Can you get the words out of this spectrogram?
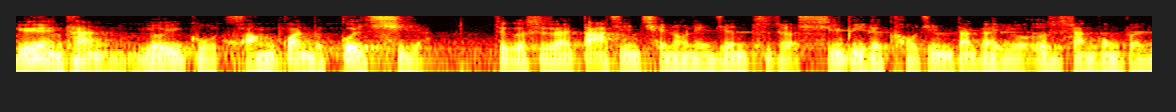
远远看有一股皇冠的贵气啊！这个是在大清乾隆年间制的，洗笔的口径大概有二十三公分，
